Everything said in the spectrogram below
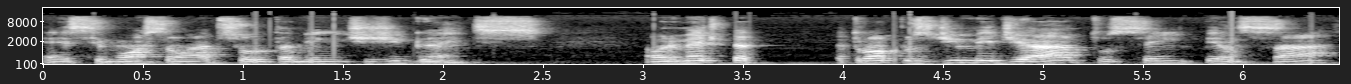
é, se mostram absolutamente gigantes. A Unimed Petrópolis, de imediato, sem pensar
